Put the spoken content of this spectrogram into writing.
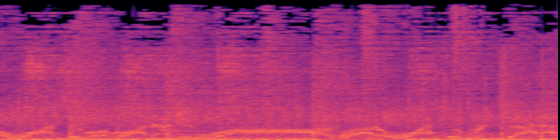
don't want to avoid anymore I don't want to pretend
